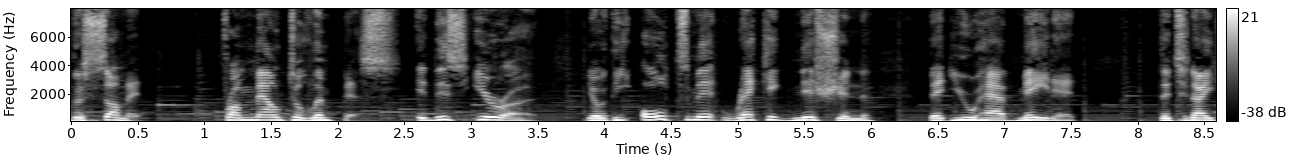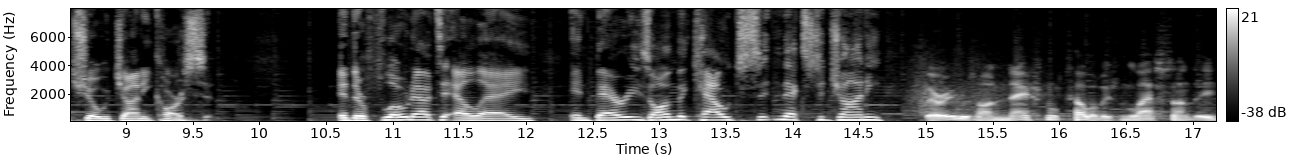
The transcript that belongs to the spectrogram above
the summit, from Mount Olympus. In this era, you know, the ultimate recognition that you have made it, The Tonight Show with Johnny Carson. And they're flown out to LA, and Barry's on the couch sitting next to Johnny. Barry was on national television last Sunday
